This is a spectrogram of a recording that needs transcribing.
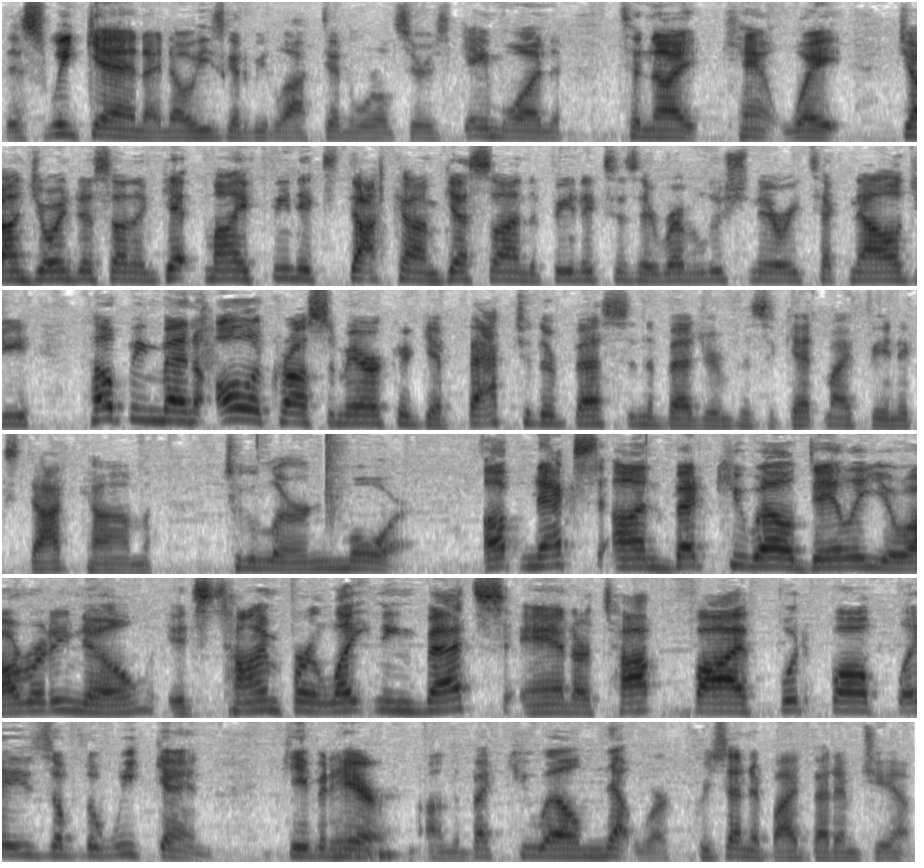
this weekend. I know he's going to be locked in World Series Game One tonight. Can't wait. John joined us on the GetMyPhoenix.com guest line. The Phoenix is a revolutionary technology helping men all across America get back to their best in the bedroom. Visit GetMyPhoenix.com to learn more. Up next on BetQL Daily, you already know it's time for lightning bets and our top five football plays of the weekend. Keep it here on the BetQL network presented by BetMGM.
